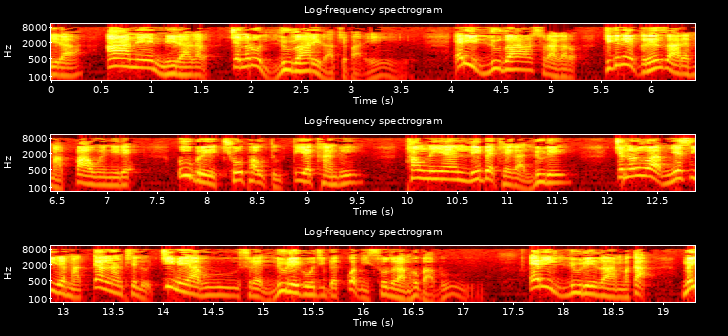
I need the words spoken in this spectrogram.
နေတာအားနည်းနေတာကတော့ကျွန်တော်လူသားတွေသာဖြစ်ပါတယ်အဲ့ဒီလူသားဆိုတာကတော့ ဒီကနေ့သတင်းစာထဲမှာပါဝင်နေတဲ့ဥပဒေချိုးဖောက်သူတရားခံတွေထောင်နရန်လေးဘက်ထဲကလူတွေကျွန်တော်တို့ကမျက်စိထဲမှာကန့်လန့်ဖြစ်လို့ကြည့်မရဘူးဆိုတဲ့လူတွေကိုကြီးပဲကွက်ပြီးဆိုလိုတာမဟုတ်ပါဘူးအဲ့ဒီလူတွေသာမကမိ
